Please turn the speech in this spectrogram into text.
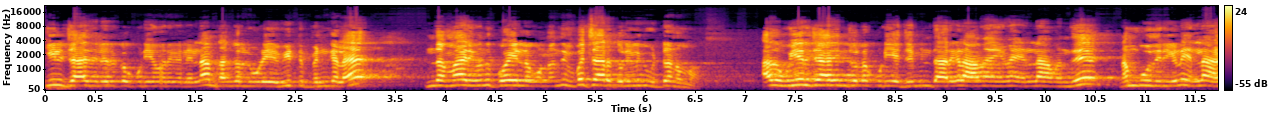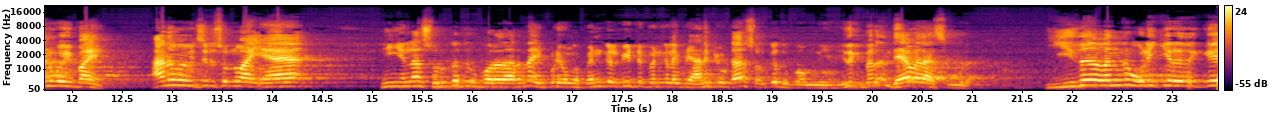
கீழ் ஜாதியில் இருக்கக்கூடியவர்கள் எல்லாம் தங்களுடைய வீட்டு பெண்களை இந்த மாதிரி வந்து கோயிலில் கொண்டு வந்து விபச்சார தொழிலுக்கு விட்டணுமா? அது உயர் ஜாதின்னு சொல்லக்கூடிய ஜமீன்தார்கள் அவன் இவன் எல்லாம் வந்து நம்பூதிரிகளும் எல்லாம் அனுபவிப்பாங்க. அனுபவிச்சுட்டு சொல்லுவாங்க நீங்க எல்லாம் சொர்க்கத்துக்கு போறதா இருந்தா இப்படி உங்க பெண்கள் வீட்டு பெண்களை இப்படி அனுப்பி விட்டா சொர்க்கத்துக்கு போக முடியும். இதுக்கு பேர் தான் தேவதாசி ஊர் இதை வந்து ஒழிக்கிறதுக்கு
